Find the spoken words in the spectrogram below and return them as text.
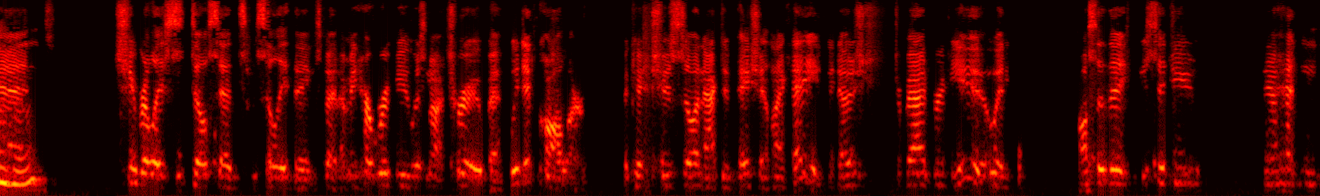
and mm-hmm she really still said some silly things. But I mean, her review was not true. But we did call her because she was still an active patient. Like, hey, we noticed your bad review, and also that you said you, you know, hadn't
